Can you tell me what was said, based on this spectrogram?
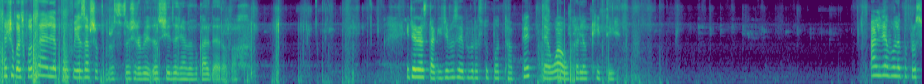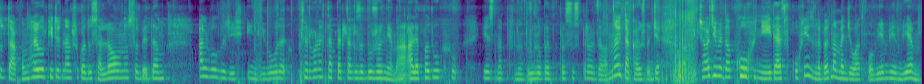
Na przykład fotele, puf, ja zawsze po prostu coś robię do siedzenia w garderobach. I teraz tak, idziemy sobie po prostu po tapetę. Wow, Hello Kitty. Ale ja wolę po prostu taką. Hello Kitty na przykład do salonu sobie dam, albo gdzieś indziej. W ogóle czerwonych tapetek za dużo nie ma, ale podłóg jest na pewno dużo, bo ja po prostu sprawdzałam. No i taka już będzie. Ok, przechodzimy do kuchni. Teraz w kuchni to na pewno będzie łatwo. Wiem, wiem, wiem.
